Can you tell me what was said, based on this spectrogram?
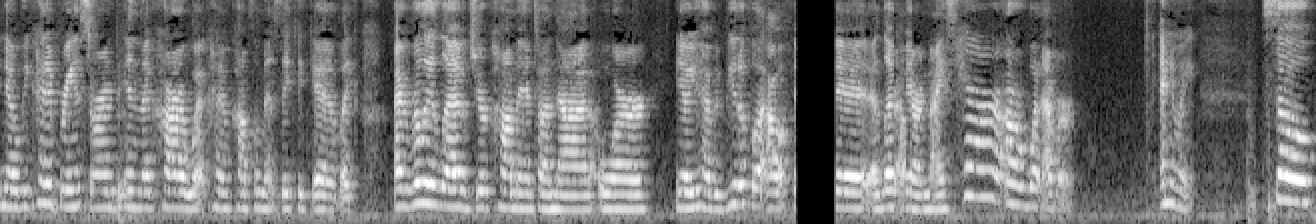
you know, we kind of brainstormed in the car what kind of compliments they could give. Like, I really loved your comment on that, or, you know, you have a beautiful outfit I love your nice hair or whatever. Anyway, so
